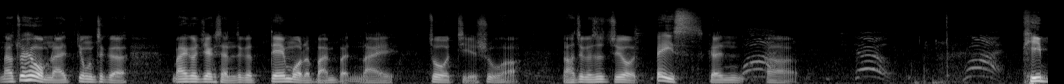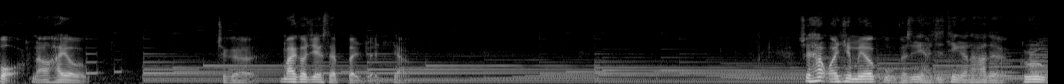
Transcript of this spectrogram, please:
那最后我们来用这个 Michael Jackson 这个 demo 的版本来做结束哈。然后这个是只有 bass 跟呃 keyboard，然后还有这个 Michael Jackson 本人这样。所以它完全没有鼓，可是你还是听到它的 groove。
